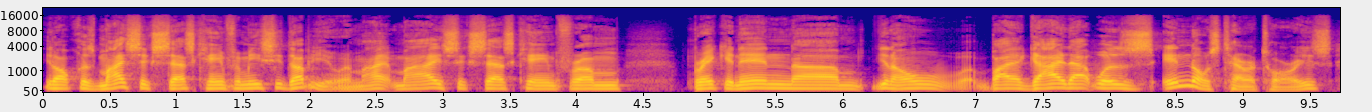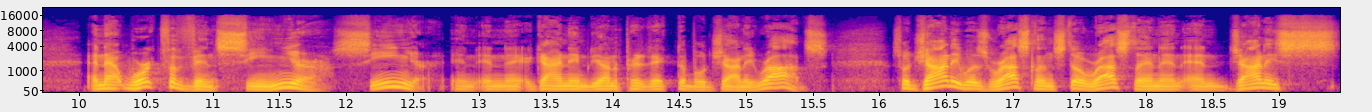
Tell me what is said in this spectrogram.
you know, because my success came from ECW, and my my success came from breaking in, um, you know, by a guy that was in those territories and that worked for Vince Senior, Senior, in, in a guy named the unpredictable Johnny Rodz. So Johnny was wrestling, still wrestling, and and Johnny's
